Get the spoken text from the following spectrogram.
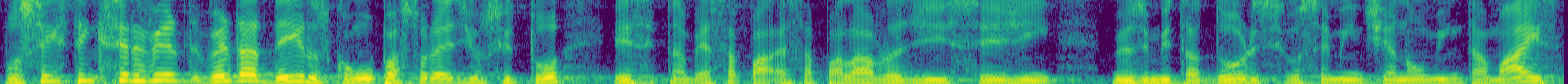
Vocês têm que ser verdadeiros, como o pastor Edinho citou, esse também essa, essa palavra de sejam meus imitadores, se você mentia, não minta mais,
